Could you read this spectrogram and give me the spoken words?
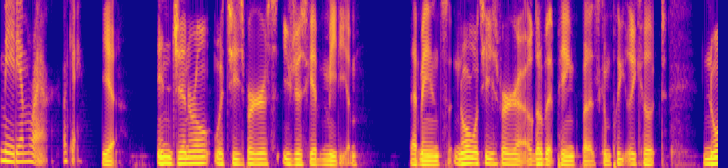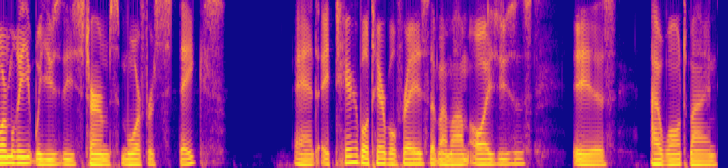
medium rare. Okay. Yeah. In general, with cheeseburgers, you just get medium. That means normal cheeseburger, a little bit pink, but it's completely cooked. Normally, we use these terms more for steaks. And a terrible, terrible phrase that my mom always uses is I want mine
